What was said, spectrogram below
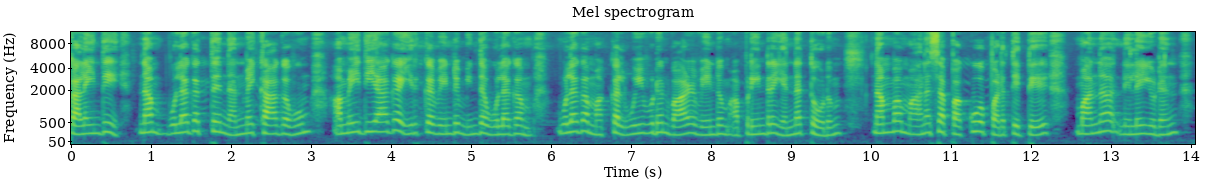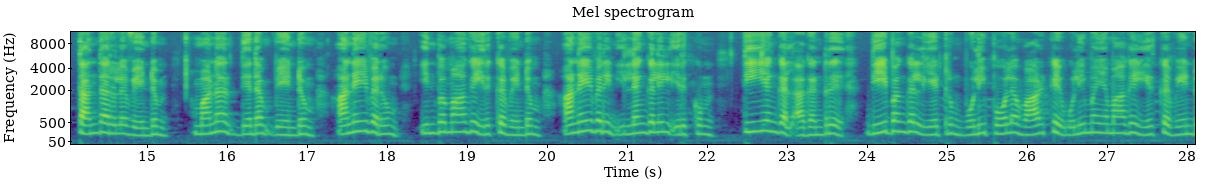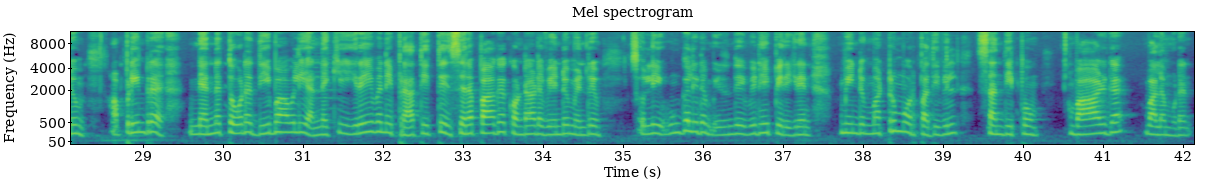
கலைந்து நம் உலகத்து நன்மைக்காகவும் அமைதியாக இருக்க வேண்டும். இந்த உலகம் உலக மக்கள் உய்வுடன் வாழ வேண்டும் அப்படின்ற எண்ணத்தோடும் நம்ம மனசை பக்குவப்படுத்திட்டு மனநிலையுடன் தந்தருள வேண்டும் மன திடம் வேண்டும். அனைவரும் இன்பமாக இருக்க வேண்டும். அனைவரின் இல்லங்களில் இருக்கும் தீயங்கள் அகன்று தீபங்கள் ஏற்றும் ஒளி போல வாழ்க்கை ஒளிமயமாக இருக்க வேண்டும் அப்படின்ற எண்ணத்தோட தீபாவளி அன்னைக்கு இறைவனை பிரார்த்தித்து சிறப்பாக கொண்டாட வேண்டும் என்று சொல்லி உங்களிடம் இருந்து விடை பெறுகிறேன் மீண்டும் மற்றும் ஒரு பதிவில் சந்திப்போம். வாழ்க வளமுடன்.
